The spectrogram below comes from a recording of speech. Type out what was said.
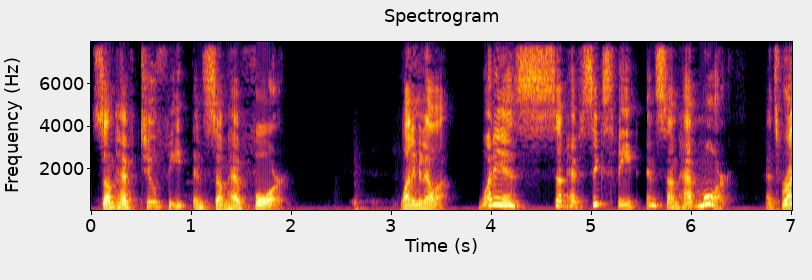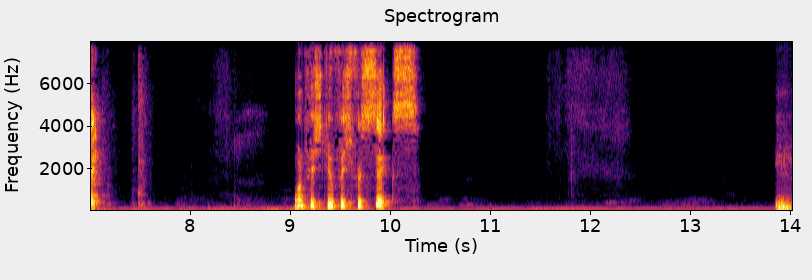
Some have two feet and some have four. Lani Minella. What is some have six feet and some have more? That's right. One fish, two fish for six. hmm.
